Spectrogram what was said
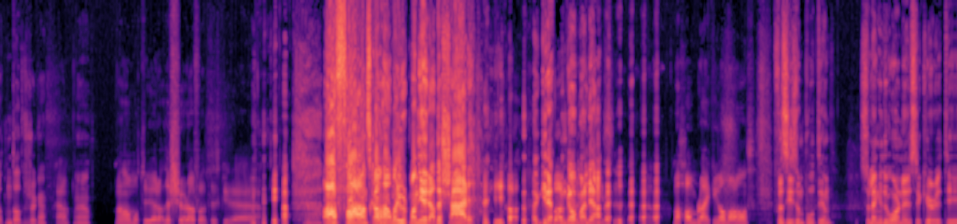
Attentatforsøk, Ja. ja. Men han måtte jo gjøre det sjøl for at det skulle ja. Ah, faen skal han ha gjort, man gjøre det sjæl! Ja. Gretten gammel jævel. Ja. Men han ble ikke gammel, altså. For å si som Putin, så lenge du ordner security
